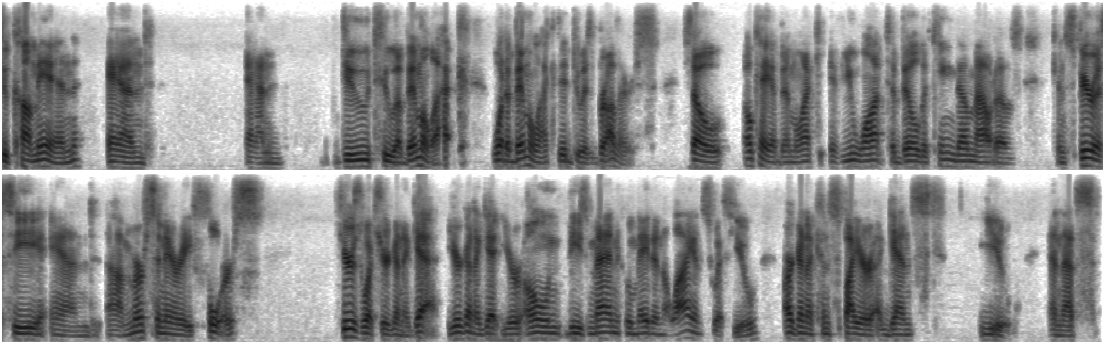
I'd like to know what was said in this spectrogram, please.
to come in and and do to Abimelech what Abimelech did to his brothers. So, okay, Abimelech, if you want to build a kingdom out of conspiracy and uh, mercenary force, here's what you're going to get. You're going to get your own, these men who made an alliance with you are going to conspire against you. And that's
